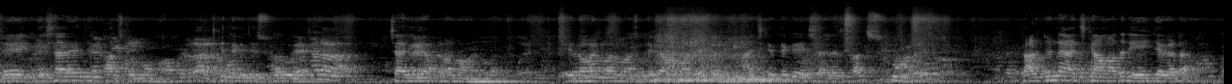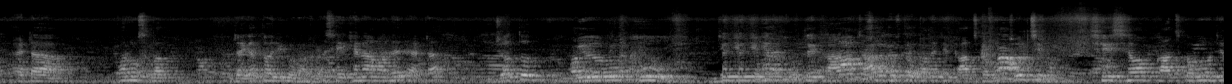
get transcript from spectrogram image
যে এসআইয়ের যে কাজকর্ম আজকে থেকে যে শুরু চারই আপনার নভেম্বর। এই নভেম্বর মাস থেকে আমাদের আজকে থেকে এসআইয়ের কাজ শুরু হয় তার জন্য আজকে আমাদের এই জায়গাটা একটা কর্মশালা জায়গা তৈরি করা হলো। সেইখানে আমাদের একটা যত বিরোধী যে যেখানে কাজ যে কাজকর্ম চলছে সেই সব কাজকর্ম যে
